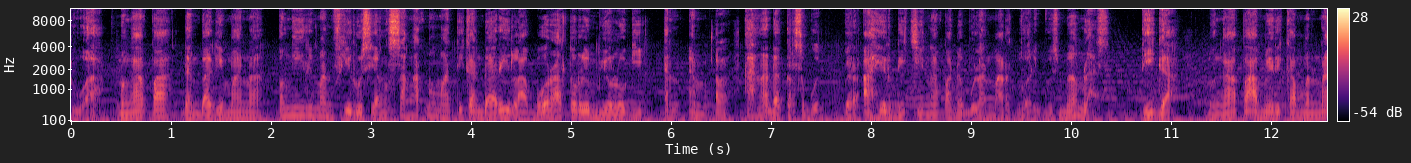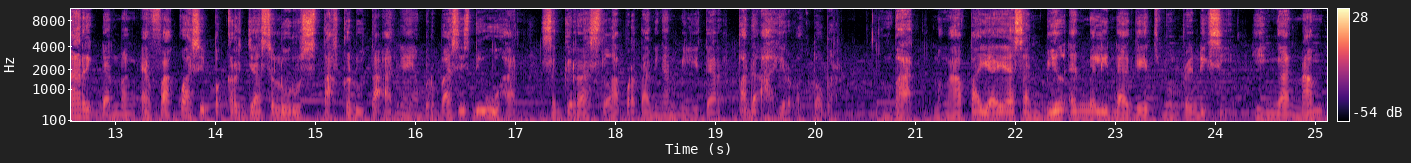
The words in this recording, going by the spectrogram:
Dua, mengapa dan bagaimana pengiriman virus yang sangat mematikan dari laboratorium biologi NML Kanada tersebut berakhir di Cina pada bulan Maret 2019? Tiga, mengapa Amerika menarik dan mengevakuasi pekerja seluruh staf kedutaannya yang berbasis di Wuhan segera setelah pertandingan militer pada akhir Oktober? 4. Mengapa Yayasan Bill and Melinda Gates memprediksi hingga 60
